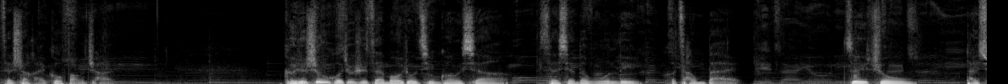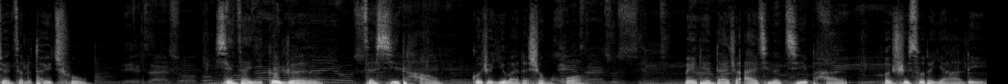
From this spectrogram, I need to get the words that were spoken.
在上海购房产。可是生活就是在某种情况下才显得无力和苍白。最终，他选择了退出。现在一个人在西塘过着意外的生活，每天带着爱情的期盼和世俗的压力。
